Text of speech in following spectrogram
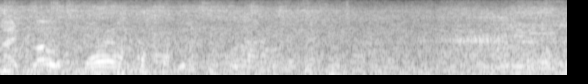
Nice blow.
